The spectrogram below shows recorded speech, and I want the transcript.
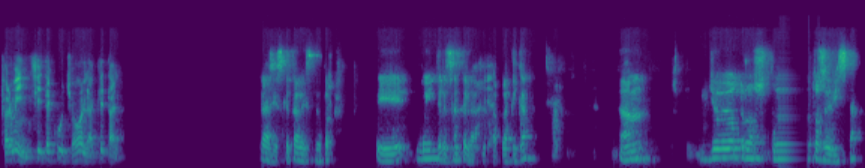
Fermín, sí te escucho. Hola, ¿qué tal? Gracias, ¿qué tal, este doctor? Eh, muy interesante la, plática. yo veo otros puntos de vista.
